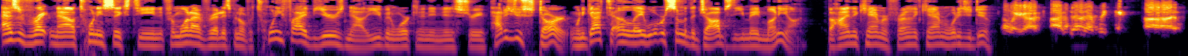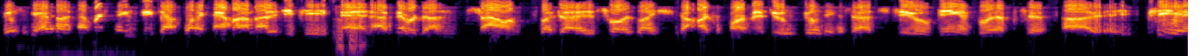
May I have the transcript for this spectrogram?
as of right now 2016 from what I've read, it's been over 25 years now that you've been working in the industry. How did you start? When you got to LA, what were some of the jobs that you made money on? Behind the camera, in front of the camera, what did you do? Oh my God, I've done everything. Uh, basically, I've done everything except on a camera. I'm not a DP, okay. and I've never done sound. But uh, as far as like the art department, to building sets, to being a grip, to uh, PA,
